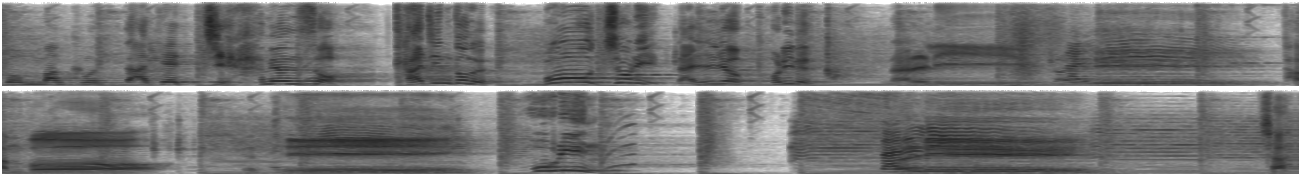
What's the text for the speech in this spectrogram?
이번만큼은 따겠지 하면서 가진 돈을 모조리 날려버리는 난리. 난리. 반복 배팅 우린 난리. 자,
